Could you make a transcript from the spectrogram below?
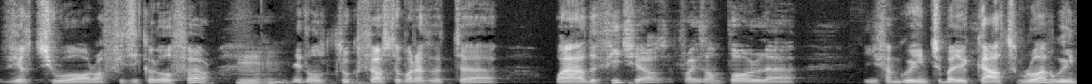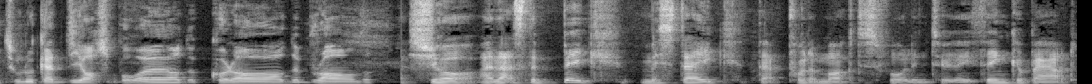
virtual or physical offer, mm-hmm. they don't look first of all at what uh, what are the features? For example, uh, if I'm going to buy a car tomorrow, I'm going to look at the horsepower, the color, the brand. Sure. And that's the big mistake that product marketers fall into. They think about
